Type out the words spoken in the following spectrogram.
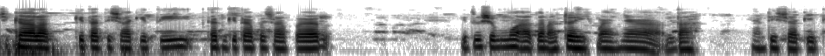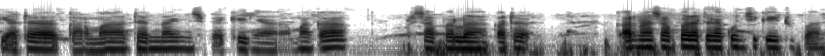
jika kita disakiti dan kita bersabar itu semua akan ada hikmahnya entah yang disakiti ada karma dan lain sebagainya maka bersabarlah pada karena sabar adalah kunci kehidupan.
